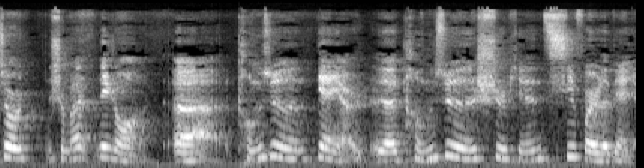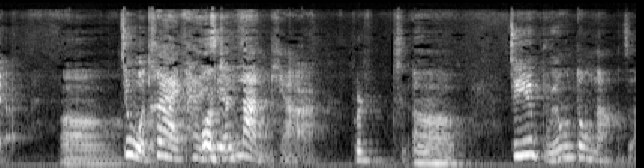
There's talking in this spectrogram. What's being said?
就是什么那种。呃，腾讯电影，呃，腾讯视频七分的电影，啊，就我特爱看一些烂片儿，不是，嗯，就因为不用动脑子，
